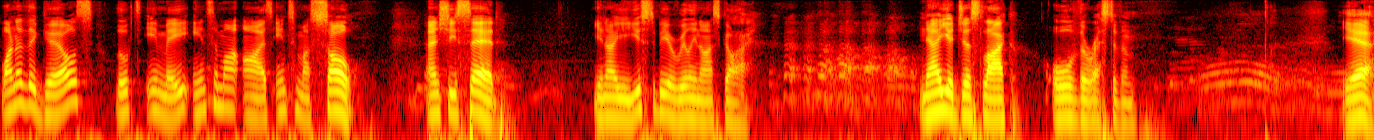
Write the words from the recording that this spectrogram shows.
one of the girls looked in me, into my eyes, into my soul. And she said, you know, you used to be a really nice guy. now you're just like all of the rest of them. Yeah.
